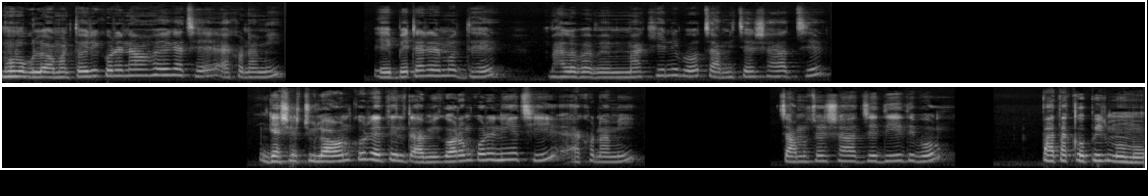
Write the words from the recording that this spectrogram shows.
মোমোগুলো আমার তৈরি করে নেওয়া হয়ে গেছে। এখন আমি এই বেটারের মধ্যে ভালোভাবে মাখিয়ে নিব চামিচের সাহায্যে। গ্যাসের চুলা অন করে তেলটা আমি গরম করে নিয়েছি। এখন আমি চামচের সাহায্যে দিয়ে দিব পাতাকপির মোমো।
